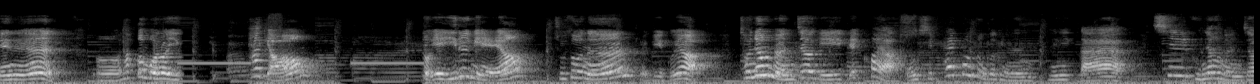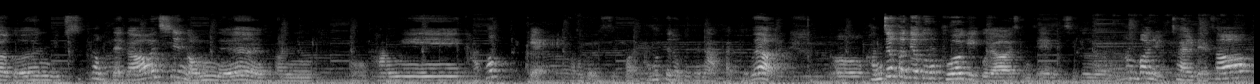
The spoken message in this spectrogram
얘는 어, 사건 번호 이 타경 얘 이름이에요. 주소는 여기고요. 전용 면적이 꽤 커요. 58평 정도 되는, 되니까 실분양 면적은 60평대가 훨씬 넘는 그런 어, 방이 5개 정도 있을 거예요. 5개 정도 되는 아파트고요. 어, 감정 가격은 9억이고요. 이제 지금 한 번 유찰돼서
